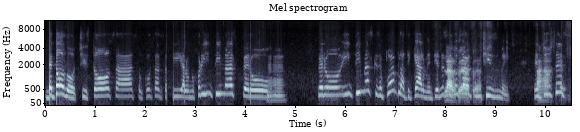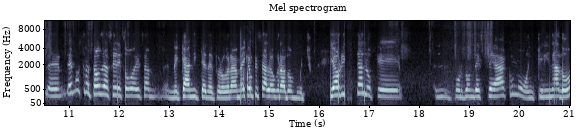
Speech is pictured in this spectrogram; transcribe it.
de todo, chistosas o cosas así, a lo mejor íntimas, pero, pero íntimas que se puedan platicar, ¿me entiendes? Claro, que no claro, sea claro. chisme. Entonces, eh, hemos tratado de hacer eso, esa mecánica en el programa y creo que se ha logrado mucho. Y ahorita lo que, por donde se ha como inclinado,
